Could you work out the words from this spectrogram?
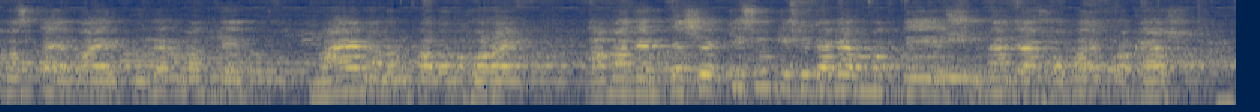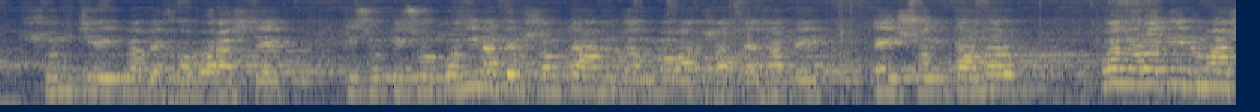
অবস্থায় মায়ের কুলের মধ্যে মায়ের লালন পালন করায়। আমাদের দেশে কিছু কিছু জায়গার মধ্যে শোনা যায় খবরের প্রকাশ শুনছি, এইভাবে খবর আসছে। কিছু কিছু মহিলাদের সন্তান জন্ম হওয়ার সাথে সাথে এই সন্তানের পনেরো দিন, মাস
